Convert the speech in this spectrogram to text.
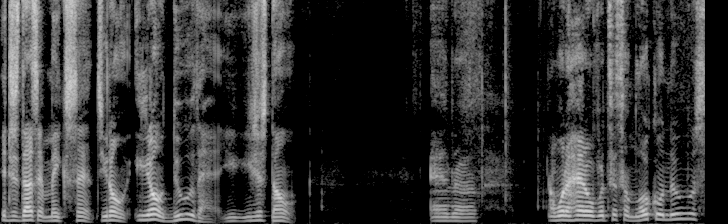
it just doesn't make sense. You don't you don't do that. You you just don't. And uh I want to head over to some local news.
